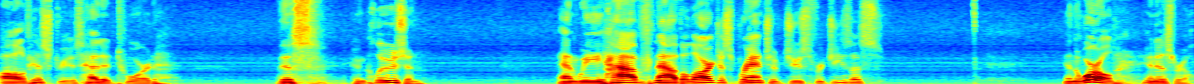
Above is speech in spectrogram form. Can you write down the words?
all of history is headed toward this conclusion. And we have now the largest branch of Jews for Jesus in the world in Israel.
